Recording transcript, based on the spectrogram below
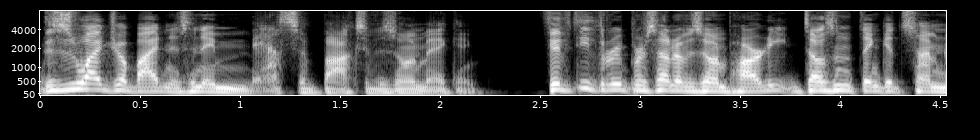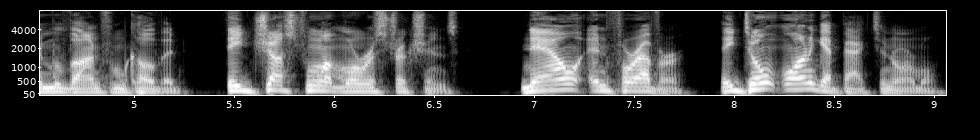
This is why Joe Biden is in a massive box of his own making. 53% of his own party doesn't think it's time to move on from COVID. They just want more restrictions now and forever. They don't want to get back to normal.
